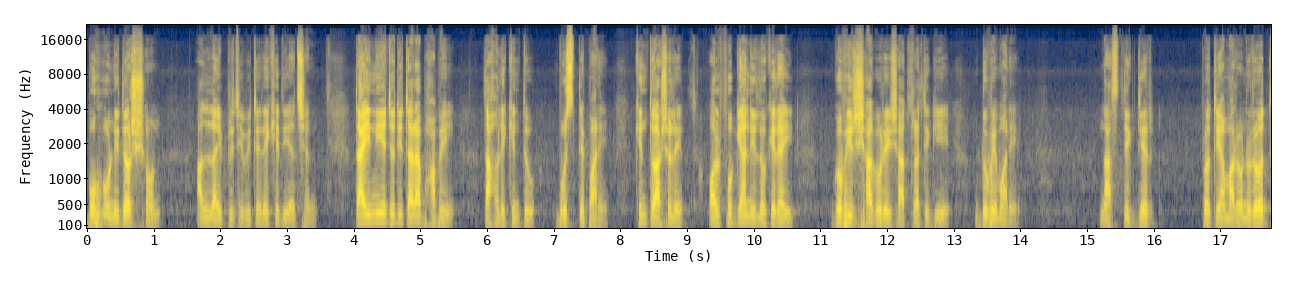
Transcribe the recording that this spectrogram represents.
বহু নিদর্শন আল্লাহ পৃথিবীতে রেখে দিয়েছেন। তাই নিয়ে যদি তারা ভাবে, তাহলে কিন্তু বুঝতে পারে। কিন্তু আসলে অল্প জ্ঞানী লোকেরাই গভীর সাগরে সাঁতরাতে গিয়ে ডুবে মারে। নাস্তিকদের প্রতি আমার অনুরোধ,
